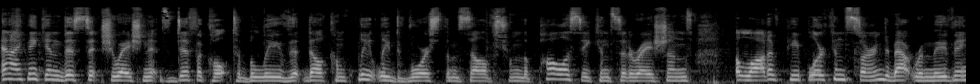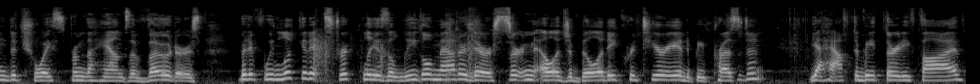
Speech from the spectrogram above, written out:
And I think in this situation, it's difficult to believe that they'll completely divorce themselves from the policy considerations. A lot of people are concerned about removing the choice from the hands of voters. But if we look at it strictly as a legal matter, there are certain eligibility criteria to be president. You have to be 35.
